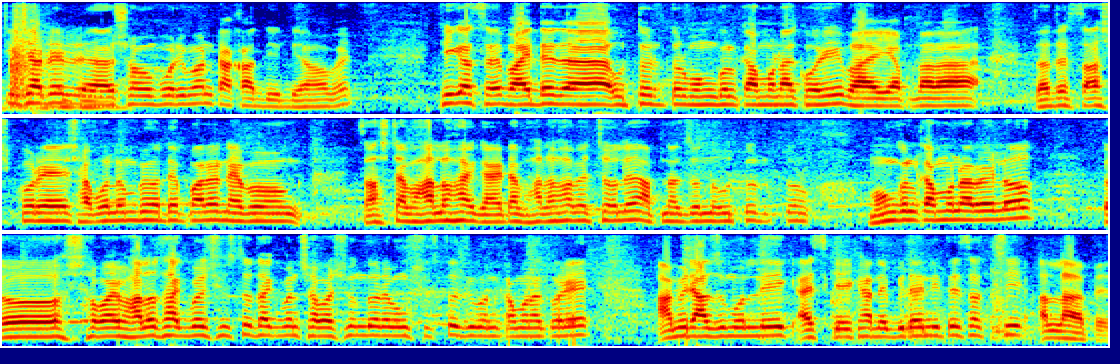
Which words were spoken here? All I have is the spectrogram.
টি শার্টের সমপরিমাণ টাকা দিয়ে দেওয়া হবে। ঠিক আছে ভাইদের আহ, উত্তর উত্তর মঙ্গল কামনা করি। ভাই আপনারা যাতে চাষ করে স্বাবলম্বী হতে পারেন এবং চাষটা ভালো হয় গাড়িটা ভালোভাবে চলে আপনার জন্য উত্তর উত্তর মঙ্গল কামনা রইল। তো সবাই ভালো থাকবেন সুস্থ থাকবেন সবাই সুন্দর এবং সুস্থ জীবন কামনা করে আমি রাজু মল্লিক আজকে এখানে বিদায় নিতে চাচ্ছি। আল্লাহ হাফেজ।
